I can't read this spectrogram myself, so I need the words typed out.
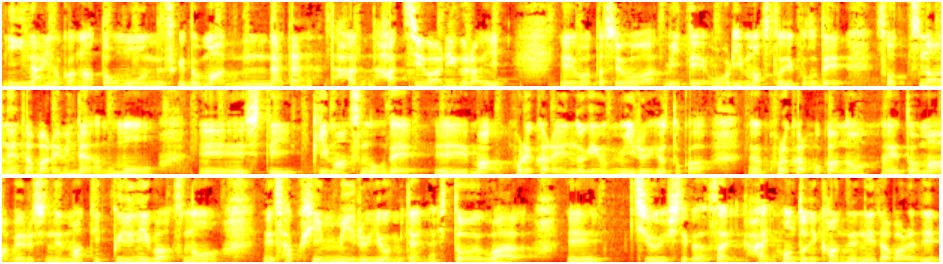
いないのかなと思うんですけどまあうん大体8割ぐらい、え私は見ておりますということでそっちのネタバレみたいなのも、えーしていきますので、えーまあこれからエンドゲーム見るよとかこれから他の、えー、とマーベル・シネマティック・ユニバースの、え作品見るよみたいな人は、えー注意してください。はい。本当に完全ネタバレで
